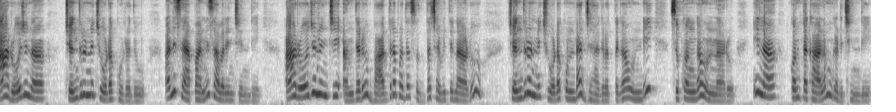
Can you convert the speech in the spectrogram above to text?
ఆ రోజున చంద్రుణ్ణి చూడకూడదు అని శాపాన్ని సవరించింది. ఆ రోజు నుంచి అందరూ భాద్రపద శుద్ధ చవితి నాడు చంద్రుణ్ణి చూడకుండా జాగ్రత్తగా ఉండి సుఖంగా ఉన్నారు. ఇలా కొంతకాలం గడిచింది.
